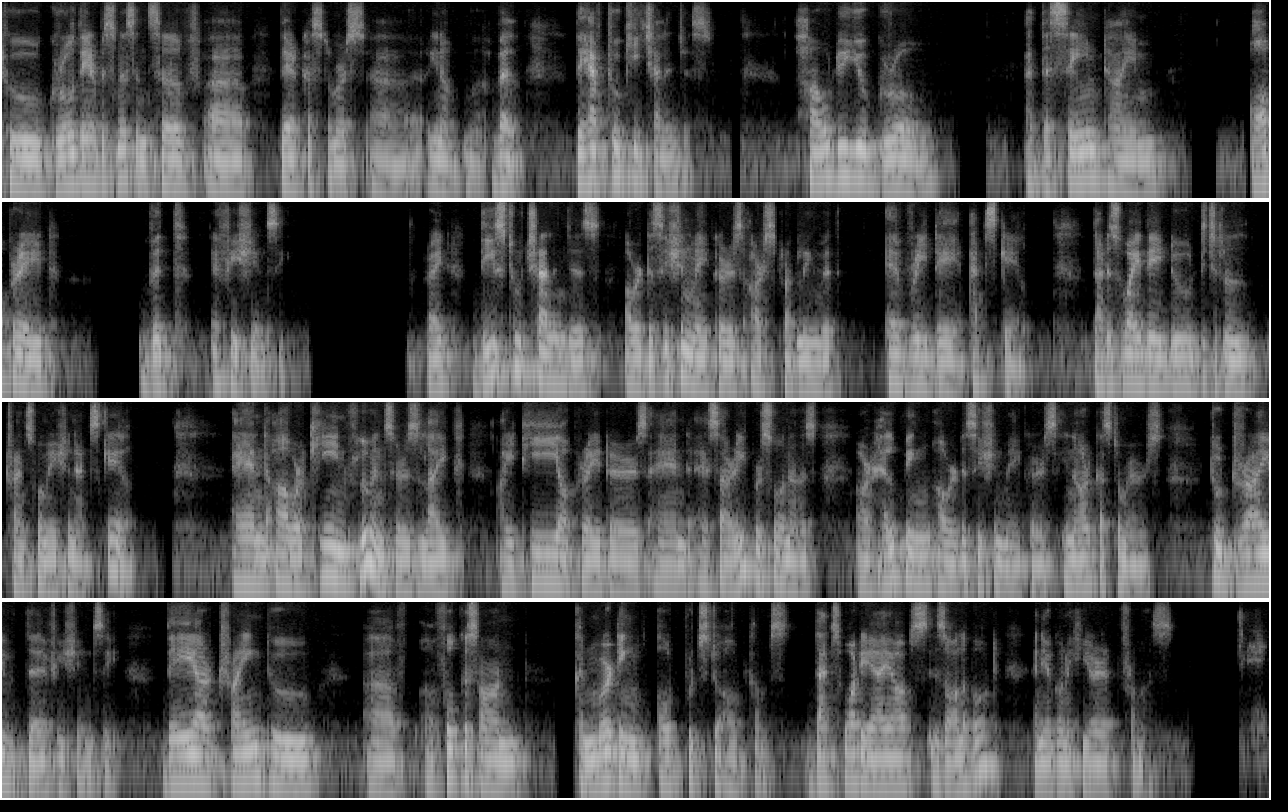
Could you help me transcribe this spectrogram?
to grow their business and serve uh, their customers, uh, you know, well. They have two key challenges. How do you grow at the same time operate with efficiency, right? These two challenges our decision makers are struggling with every day at scale. That is why they do digital transformation at scale. And our key influencers like IT operators and SRE personas are helping our decision makers in our customers to drive the efficiency. They are trying to Uh, uh, focus on converting outputs to outcomes. That's what AI Ops is all about, and you're going to hear it from us.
